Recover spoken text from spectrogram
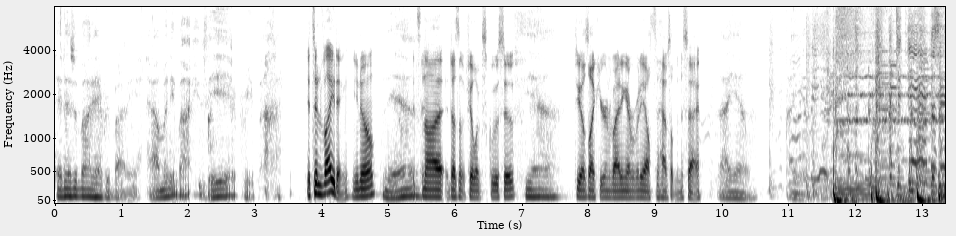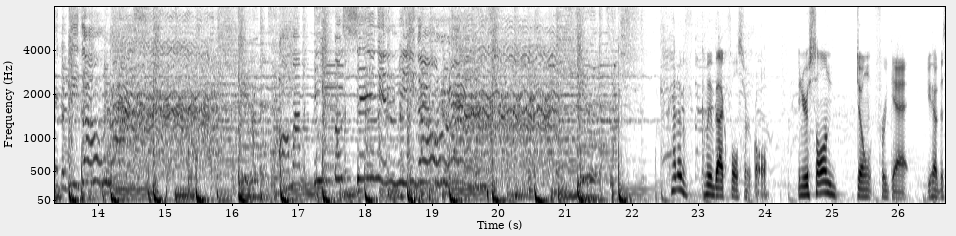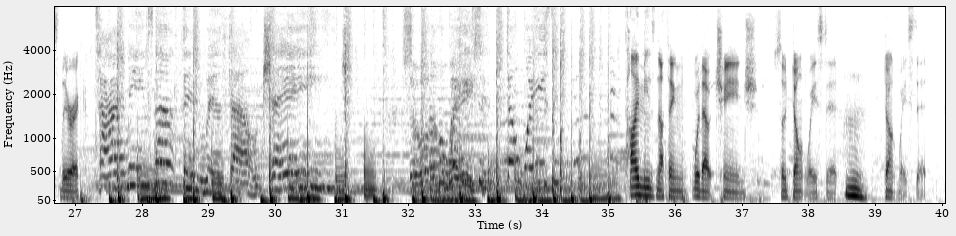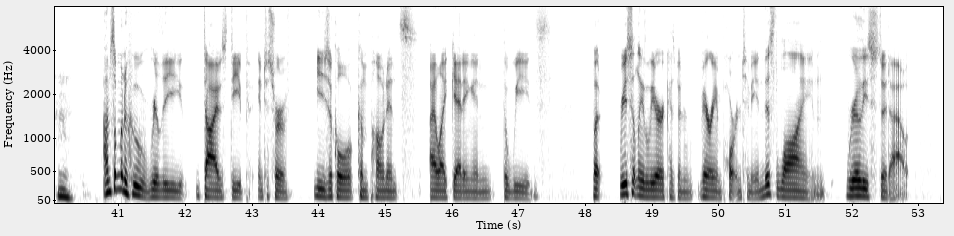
It is about everybody. How many bodies? Everybody. It's inviting, you know? Yeah. It's not, it doesn't feel exclusive. Yeah, feels like you're inviting everybody else to have something to say. I am. I am. Together said that we gon' rise. All my people singing, we gon' rise. Kind of coming back full circle. In your song, Don't Forget, you have this lyric Time means nothing without change. Time means nothing without change, so don't waste it. Hmm. Don't waste it. Hmm. I'm someone who really dives deep into sort of musical components. I like getting in the weeds. But recently, lyric has been very important to me, and this line really stood out.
